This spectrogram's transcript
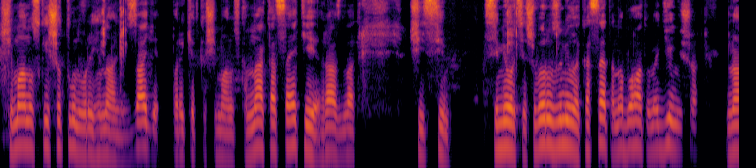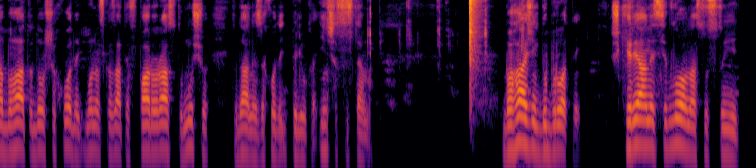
Шимановський шатун в оригіналі. Ззаді перекидка Шимановська. На касеті. Раз, два, три, шість, сім. Сімерці. Щоб ви розуміли, касета набагато надійніша, набагато довше ходить, можна сказати, в пару разів, тому що туди не заходить пилюка. Інша система. Багажник добротний. Шкіряне сідло в нас тут стоїть.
